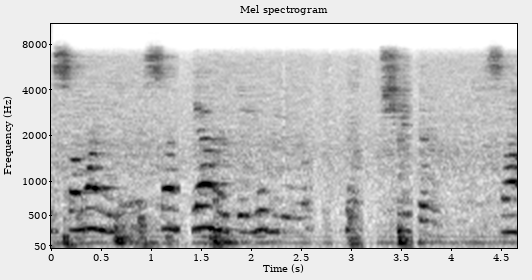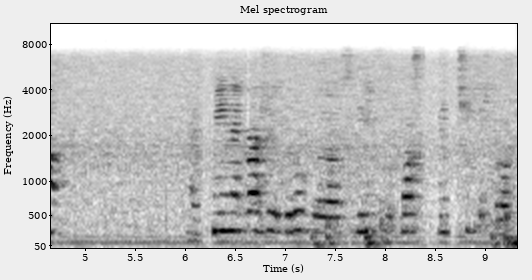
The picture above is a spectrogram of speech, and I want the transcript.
І сама не, сам я не люблю читерів. Сам. Мій найкращий друг пас не читер просто.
